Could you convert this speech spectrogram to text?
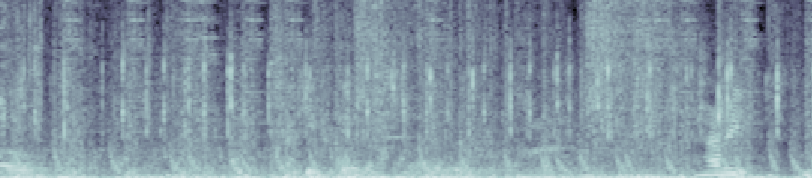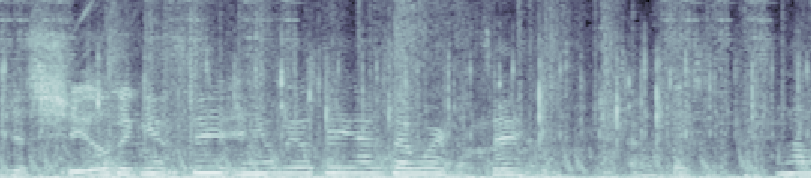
Oh. I keep forgetting about this How do you, just shield against it and you'll be okay? How does that work? I don't think so. Oh,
